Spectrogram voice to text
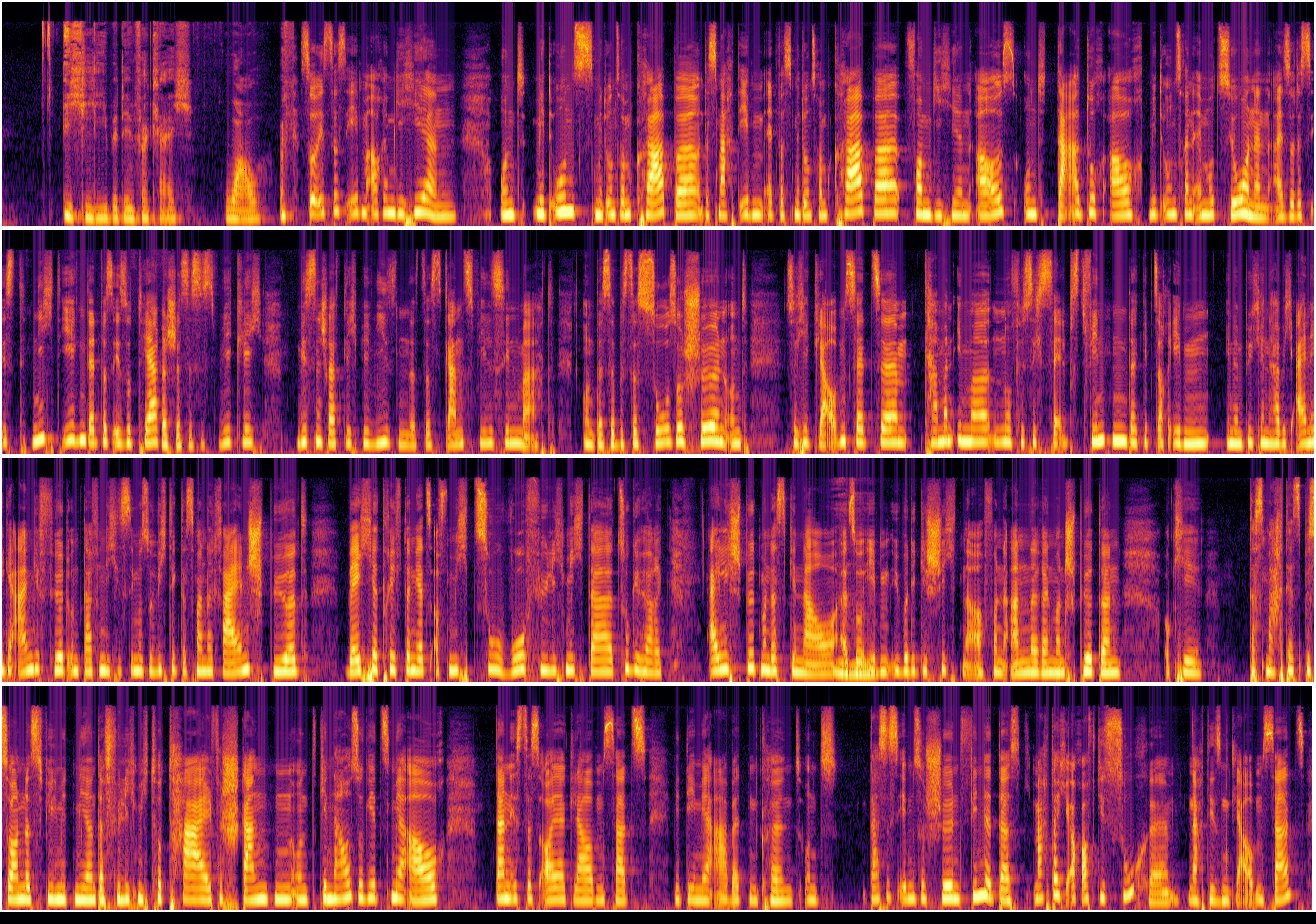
Ich liebe den Vergleich. Wow. So ist das eben auch im Gehirn. Und mit uns, mit unserem Körper, und das macht eben etwas mit unserem Körper vom Gehirn aus und dadurch auch mit unseren Emotionen. Also das ist nicht irgendetwas Esoterisches. Es ist wirklich wissenschaftlich bewiesen, dass das ganz viel Sinn macht. Und deshalb ist das so, so schön. Und solche Glaubenssätze kann man immer nur für sich selbst finden. Da gibt es auch eben, in den Büchern habe ich einige angeführt und da finde ich es immer so wichtig, dass man reinspürt, welcher trifft dann jetzt auf mich zu, wo fühle ich mich da zugehörig. Eigentlich spürt man das genau, also mhm. eben über die Geschichten auch von anderen. Man spürt dann, okay, das macht jetzt besonders viel mit mir und da fühle ich mich total verstanden und genauso geht es mir auch, dann ist das euer Glaubenssatz, mit dem ihr arbeiten könnt. Und das ist eben so schön, findet das, macht euch auch auf die Suche nach diesem Glaubenssatz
